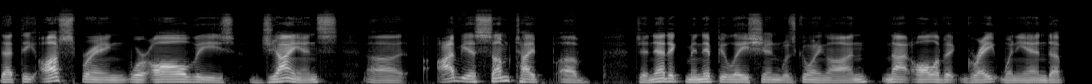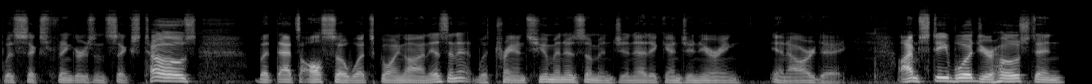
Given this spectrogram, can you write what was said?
that the offspring were all these giants, uh, obvious some type of genetic manipulation was going on. Not all of it great when you end up with six fingers and six toes, but that's also what's going on, isn't it, with transhumanism and genetic engineering in our day. I'm Steve Wood, your host, and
